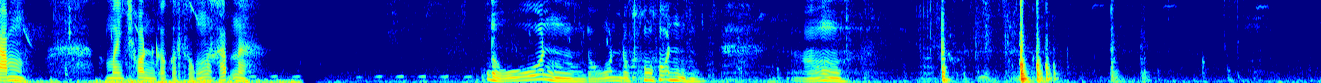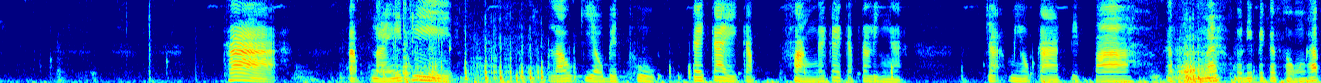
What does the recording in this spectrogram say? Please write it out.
ดำๆไม่ช่อนก็กระสงนะครับนะโดน โดน โดน เอา ถ้าตับไหนที่เราเกี่ยวเบ็ดผูกใกล้ ๆ กับฝั่งใกล้ๆกับตะลิงอะ จะมีโอกาสติดปลากระสงนะ ตัวนี้เป็นกระสงครับ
